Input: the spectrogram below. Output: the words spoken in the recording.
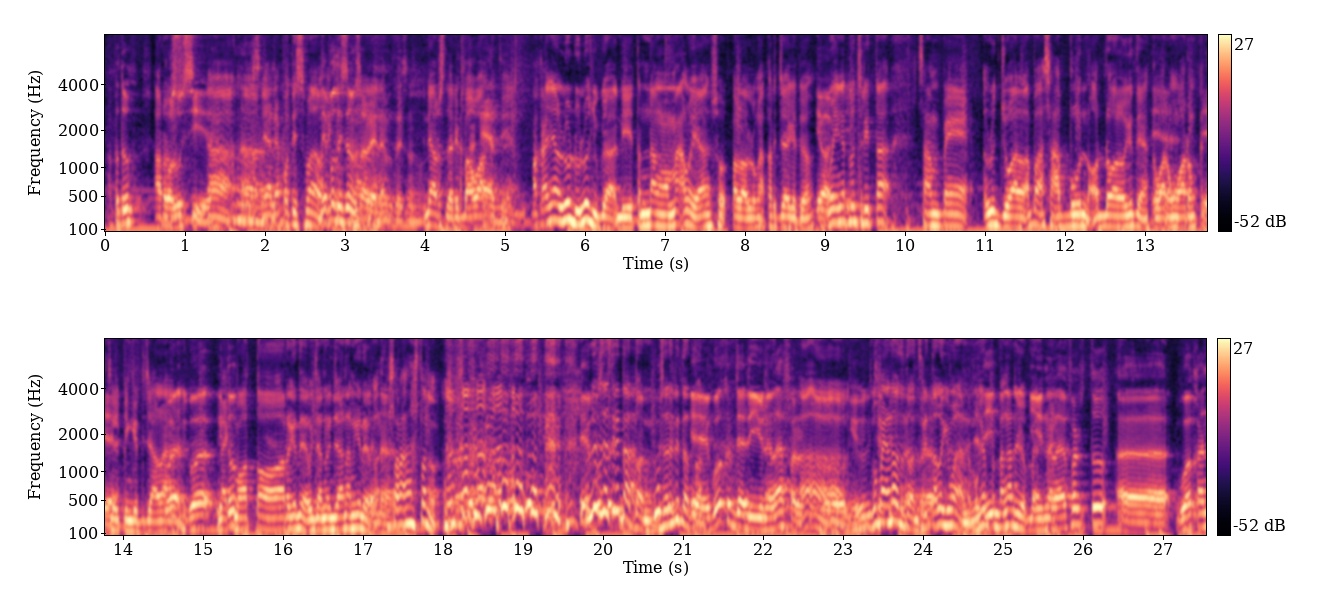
apa tuh Harus kolusi ya. Ah, ya nepotisme. Nepotisme sorry nepotisme. Ini harus dari bawah KKN. gitu ya. Makanya lu dulu juga ditendang sama mak lu ya so- kalau lu nggak kerja gitu ya. Gue inget iya. lu cerita sampai lu jual apa sabun odol gitu ya ke warung-warung kecil iya. pinggir jalan. Gua- gua naik itu- motor gitu ya, hujan-hujanan gitu. Bener. Seorang Aston lo. lu bisa cerita ton, bisa cerita ton. Iya, gue kerja di Unilever. Ah. gitu. Gua pengen tahu tuh, Ton, cerita lu gimana? Mungkin pendengar juga Unilever tuh, eh, gue kan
